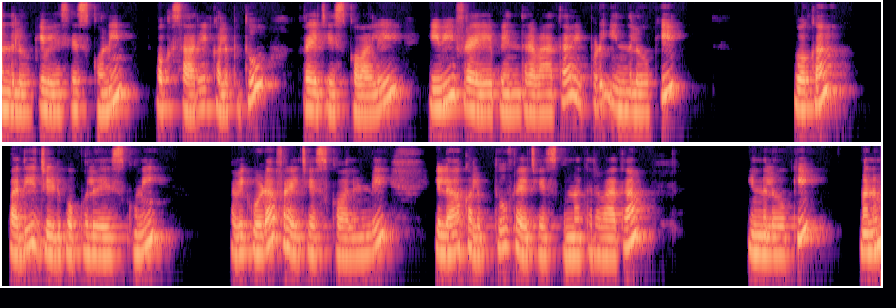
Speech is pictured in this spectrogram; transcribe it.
అందులోకి వేసేసుకొని ఒకసారి కలుపుతూ ఫ్రై చేసుకోవాలి. ఇవి ఫ్రై అయిపోయిన తర్వాత ఇప్పుడు ఇందులోకి ఒక పది జీడిపప్పులు వేసుకుని అవి కూడా ఫ్రై చేసుకోవాలండి. ఇలా కలుపుతూ ఫ్రై చేసుకున్న తర్వాత ఇందులోకి మనం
